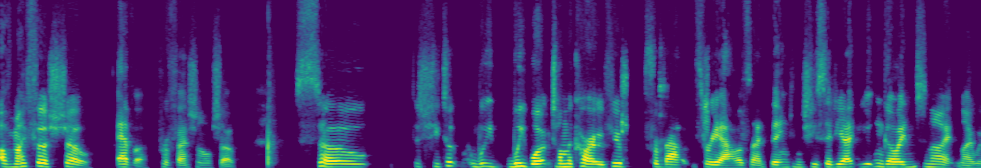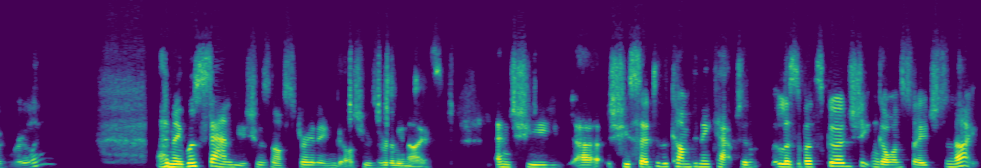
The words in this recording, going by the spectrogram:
of my first show ever, professional show. So she took we we worked on the choreography for about three hours, I think, and she said, "Yeah, you can go in tonight." And I went, "Really?" Her name was Sandy. She was an Australian girl. She was really nice, and she uh, she said to the company captain, "Elizabeth's good. She can go on stage tonight."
